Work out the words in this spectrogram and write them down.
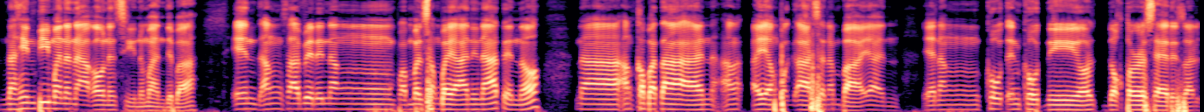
na hindi mananakaw ng sino man, di ba? And ang sabi rin ng pambansang bayani natin, no? Na ang kabataan ay ang pag-asa ng bayan. Yan ang quote and quote ni Dr. Jose Rizal.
